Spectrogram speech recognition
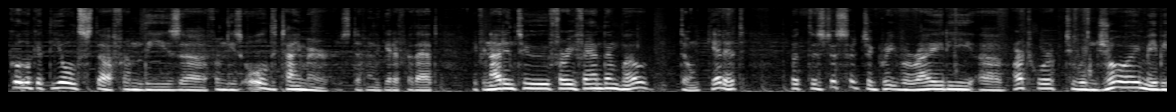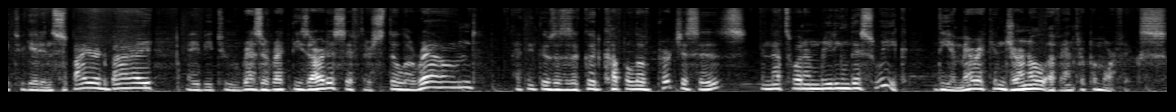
go look at the old stuff from these uh, from these old timers. Definitely get it for that. If you're not into furry fandom, well, don't get it but there's just such a great variety of artwork to enjoy, maybe to get inspired by, maybe to resurrect these artists if they're still around. I think this is a good couple of purchases, and that's what I'm reading this week the American Journal of Anthropomorphics.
